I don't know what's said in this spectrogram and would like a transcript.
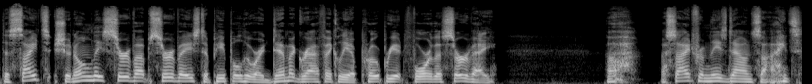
The sites should only serve up surveys to people who are demographically appropriate for the survey. Ah, aside from these downsides,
